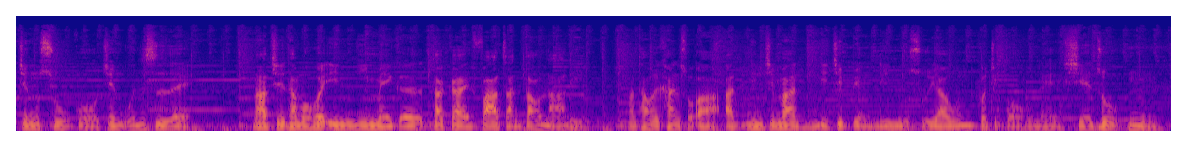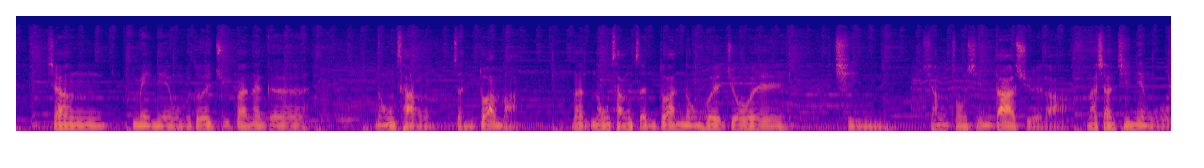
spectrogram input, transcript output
种蔬果、种温室的，那其实他们会因你每个大概发展到哪里。那他会看说啊啊，您今嘛你这边您有需要问过一部分的协助，嗯，像每年我们都会举办那个农场诊断嘛，那农场诊断农会就会请像中心大学啦，那像今年我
